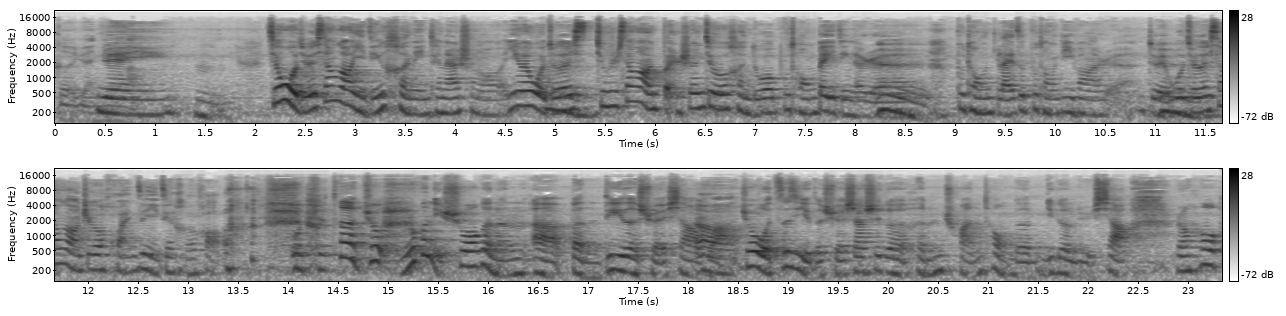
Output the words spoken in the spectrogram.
个原因。原因。嗯，其实我觉得香港已经很 international 了，因为我觉得嗯就是香港本身就有很多不同背景的人，嗯，不同来自不同地方的人。对，嗯我觉得香港这个环境已经很好了。我觉得就如果你说可能呃本地的学校吧，嗯就我自己的学校是个很传统的一个女校，然后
